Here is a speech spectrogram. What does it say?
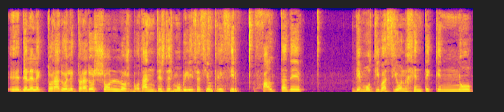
eh, del electorado. Electorado son los votantes. Desmovilización quiere decir falta de, de motivación. Gente que no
